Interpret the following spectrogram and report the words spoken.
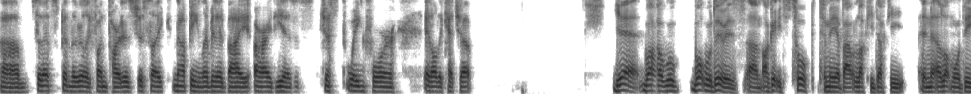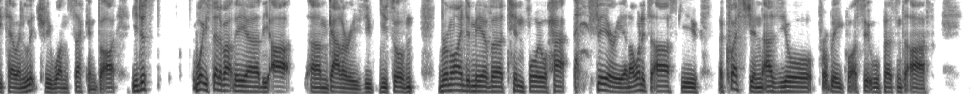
Um, so that's been the really fun part is just like not being limited by our ideas it's just waiting for it all to catch up yeah, well, we'll what we'll do is um, I'll get you to talk to me about Lucky Ducky in a lot more detail in literally one second. But I, you just what you said about the uh, the art um, galleries, you you sort of reminded me of a tinfoil hat theory, and I wanted to ask you a question as you're probably quite a suitable person to ask,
